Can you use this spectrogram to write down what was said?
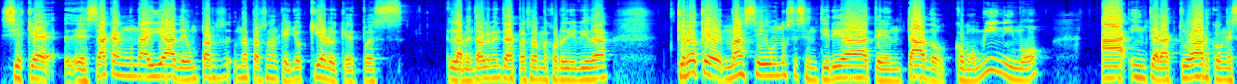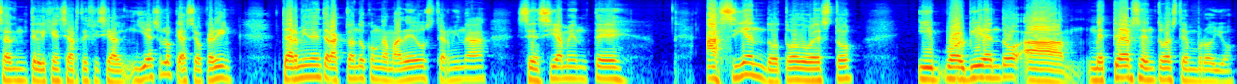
si es que eh, sacan una IA de una persona que yo quiero y que pues lamentablemente ha pasado mejor de mi vida, creo que más si uno se sentiría tentado como mínimo a interactuar con esa inteligencia artificial. Y eso es lo que hace Ocarín. Termina interactuando con Amadeus, termina sencillamente haciendo todo esto y volviendo a meterse en todo este embrollo.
